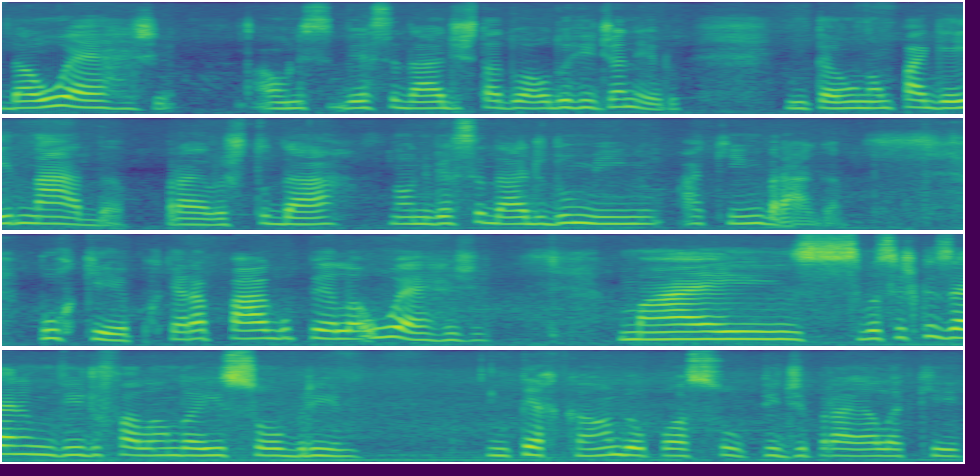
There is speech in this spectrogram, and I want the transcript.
da UERJ, a Universidade Estadual do Rio de Janeiro. Então, não paguei nada para ela estudar na Universidade do Minho, aqui em Braga. Por quê? Porque era pago pela UERJ. Mas se vocês quiserem um vídeo falando aí sobre intercâmbio, eu posso pedir para ela que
